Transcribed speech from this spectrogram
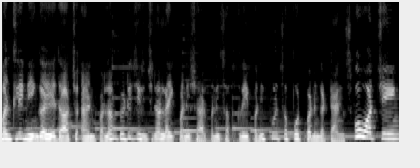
மந்த்லி நீங்கள் ஏதாச்சும் ஏர்ன் பண்ணலாம். பிடிச்சிருந்துச்சுன்னா லைக் பண்ணி ஷேர் பண்ணி சப்ஸ்கிரைப் பண்ணி ஃபுல் சப்போர்ட் பண்ணுங்கள் தேங்க்ஸ் ஃபார் வாட்சிங்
